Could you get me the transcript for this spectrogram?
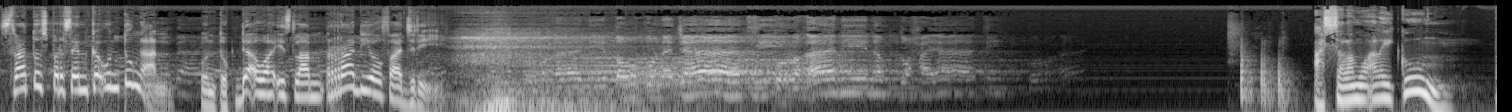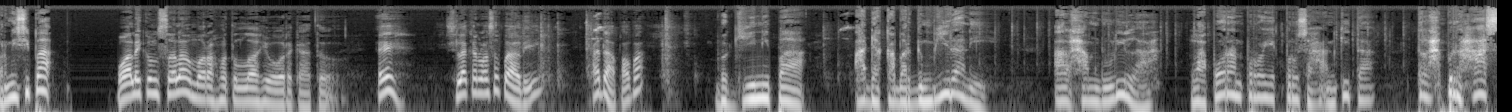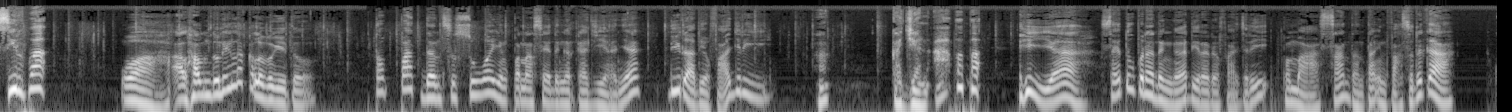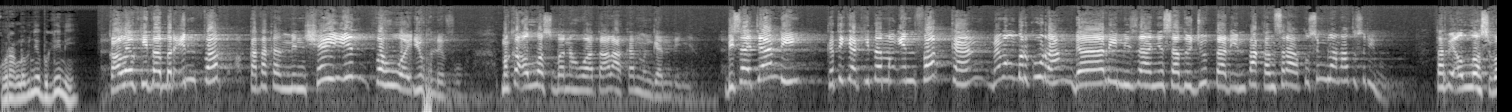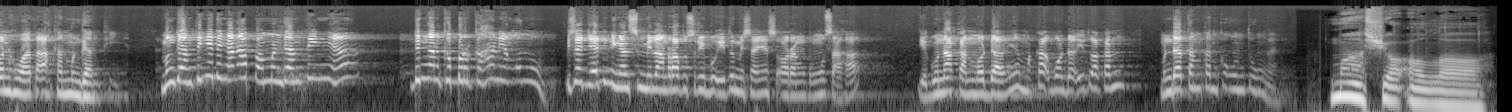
100% keuntungan untuk dakwah Islam Radio Fajri. Assalamualaikum. Permisi, Pak. Waalaikumsalam warahmatullahi wabarakatuh. Eh, silakan masuk Pak Aldi. Ada apa, Pak? Begini Pak, ada kabar gembira nih. Alhamdulillah, laporan proyek perusahaan kita telah berhasil Pak. Wah, Alhamdulillah kalau begitu. Tepat dan sesuai yang pernah saya dengar kajiannya di Radio Fajri. Hah? Kajian apa Pak? Iya, saya tuh pernah dengar di Radio Fajri pembahasan tentang infak sedekah. Kurang lebihnya begini. Kalau kita berinfak, katakan min syai'in fahuwa yuhlifu. Maka Allah Subhanahu wa taala akan menggantinya. Bisa jadi ketika kita menginfakkan memang berkurang dari misalnya satu juta diinfakkan seratus sembilan ratus ribu. Tapi Allah subhanahu wa ta'ala akan menggantinya. Menggantinya dengan apa? Menggantinya dengan keberkahan yang umum. Bisa jadi dengan sembilan ratus ribu itu misalnya seorang pengusaha. Dia gunakan modalnya maka modal itu akan mendatangkan keuntungan. Masya Allah.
